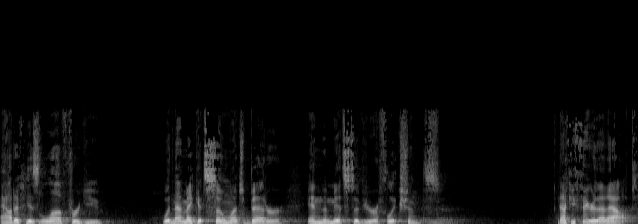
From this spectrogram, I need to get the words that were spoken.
out of His love for you. Wouldn't that make it so much better in the midst of your afflictions? Now, if you figure that out,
